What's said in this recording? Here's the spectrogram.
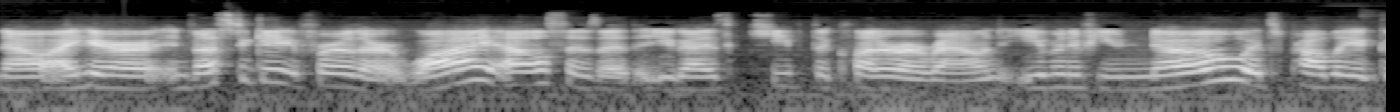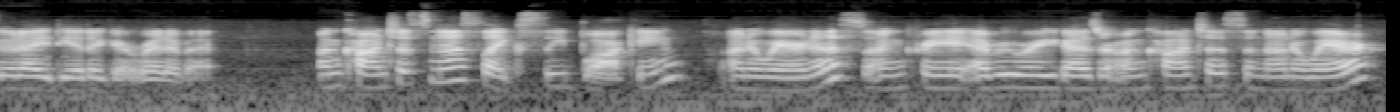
Now I hear investigate further. Why else is it that you guys keep the clutter around, even if you know it's probably a good idea to get rid of it? Unconsciousness, like sleepwalking, unawareness, uncreate everywhere you guys are unconscious and unaware.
